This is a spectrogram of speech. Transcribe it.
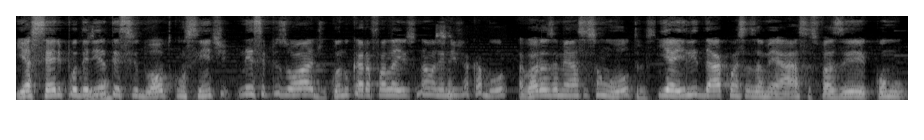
E a série poderia Exato. ter sido autoconsciente nesse episódio, quando o cara fala isso, não, a alienígena acabou. Agora as ameaças são outras. E aí lidar com essas ameaças, fazer como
